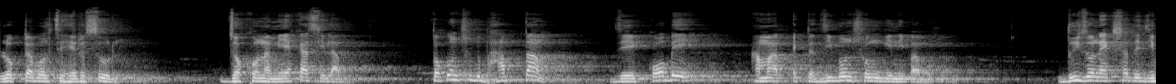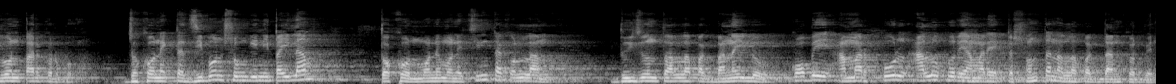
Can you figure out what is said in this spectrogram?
লোকটা বলছে, হে রসুল যখন আমি একা ছিলাম, তখন শুধু ভাবতাম যে কবে আমার একটা জীবন সঙ্গিনী পাব। দুইজন একসাথে জীবন পার করব। যখন একটা জীবন সঙ্গিনী পাইলাম, তখন মনে মনে চিন্তা করলাম, দুইজন তো আল্লাপাক বানাইলো, কবে আমার কোল আলো করে আমার একটা সন্তান আল্লাপাক দান করবেন?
